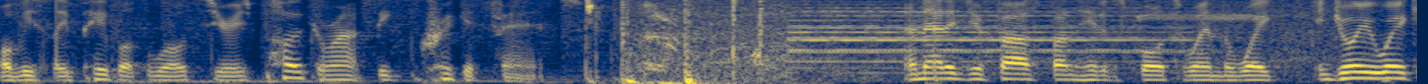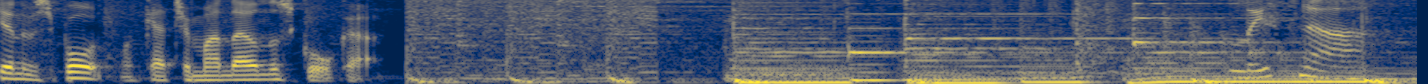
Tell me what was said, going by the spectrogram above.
Obviously, people at the World Series poker aren't big cricket fans. And that is your fast fun hit of sport to end the week. Enjoy your weekend of sport. I'll catch you Monday on the scorecard. listener.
